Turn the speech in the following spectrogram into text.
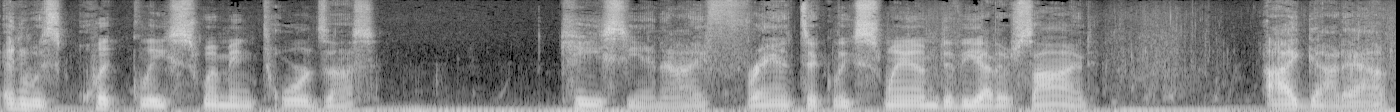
and was quickly swimming towards us. Casey and I frantically swam to the other side. I got out,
